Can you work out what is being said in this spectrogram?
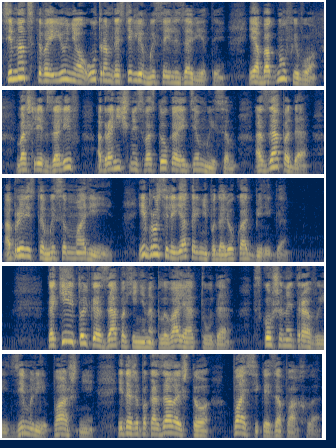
17 июня утром достигли мыса Елизаветы и, обогнув его, вошли в залив, ограниченный с востока этим мысом, а с запада — обрывистым мысом Марии, и бросили якорь неподалеку от берега. Какие только запахи не наплывали оттуда — скошенной травы, земли, пашни, и даже показалось, что пасекой запахло.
